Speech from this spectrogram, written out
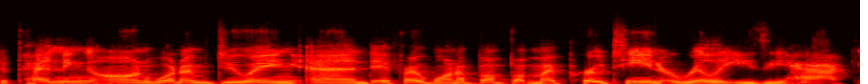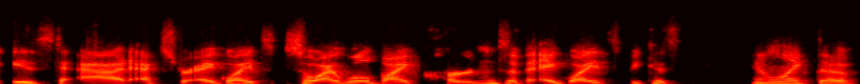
depending on what I'm doing. And if I want to bump up my protein, a really easy hack is to add extra egg whites. So I will buy cartons of egg whites because I don't like the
